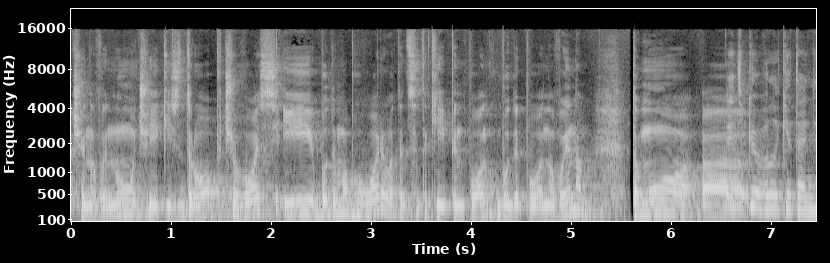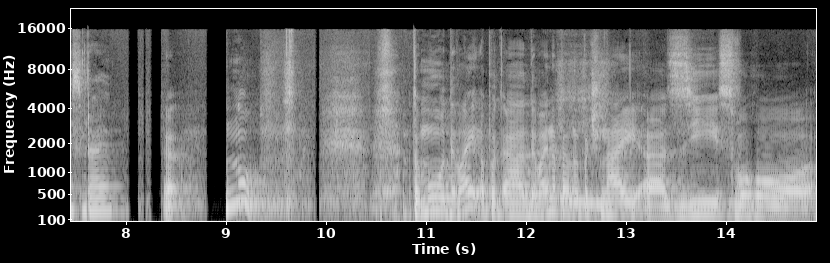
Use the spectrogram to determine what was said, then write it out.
чи новину, чи якийсь дроп чогось, і будемо обговорювати. Це такий пінг-понг буде по новинам. Тому Я тільки великий теніс граю. Ну. Тому давай, давай напевно починай зі свого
